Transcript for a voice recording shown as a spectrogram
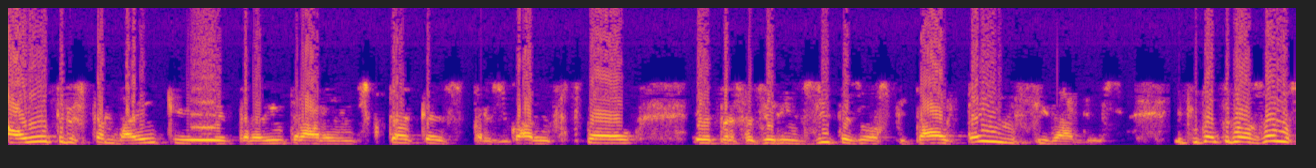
Há outras também que, para entrarem em discotecas, para jogarem futebol, eh, para fazerem visitas ao hospital, têm necessidade disso. E, portanto, nós vamos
